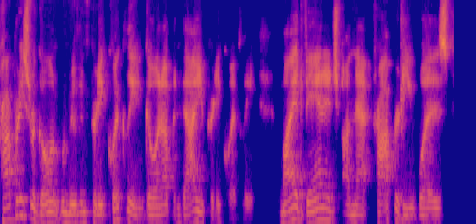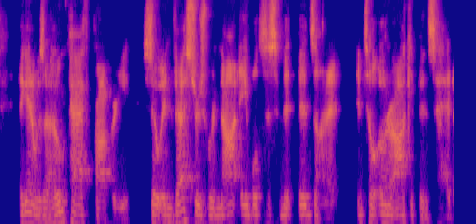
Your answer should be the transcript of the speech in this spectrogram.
properties were going were moving pretty quickly and going up in value pretty quickly. My advantage on that property was again it was a home path property so investors were not able to submit bids on it until owner occupants had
